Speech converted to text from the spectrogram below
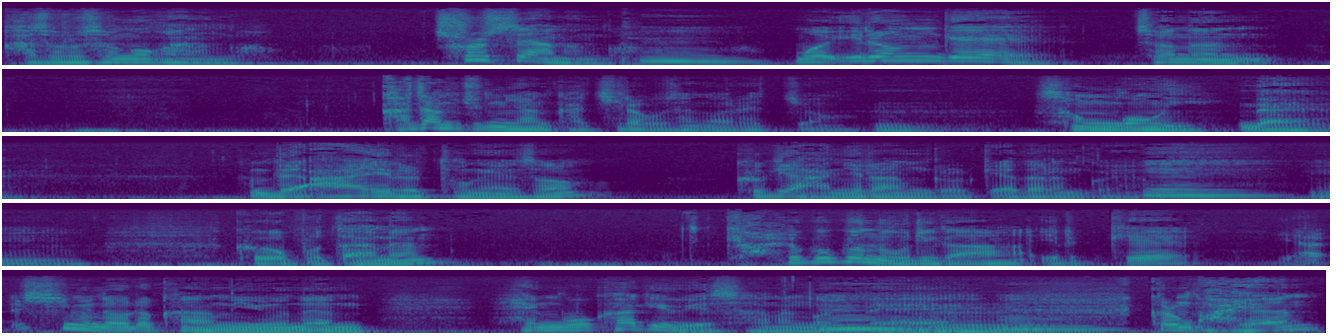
가수로 성공하는 거, 출세하는 거, 음. 뭐 이런 게 저는 가장 중요한 가치라고 생각을 했죠. 성공이. 네. 근데 아이를 통해서 그게 아니라는 걸 깨달은 거예요. 예. 예. 그것보다는 결국은 우리가 이렇게 열심히 노력하는 이유는 행복하기 위해서 사는 건데 음. 그럼 과연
